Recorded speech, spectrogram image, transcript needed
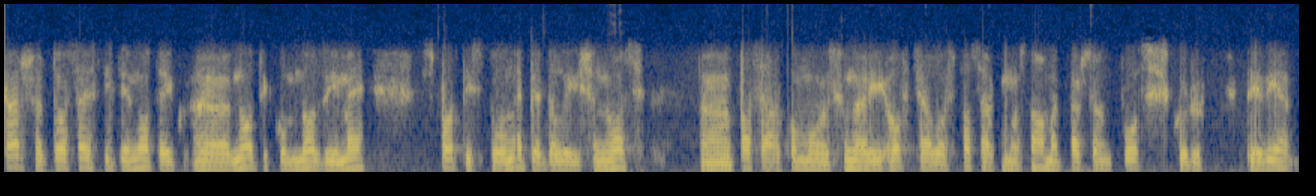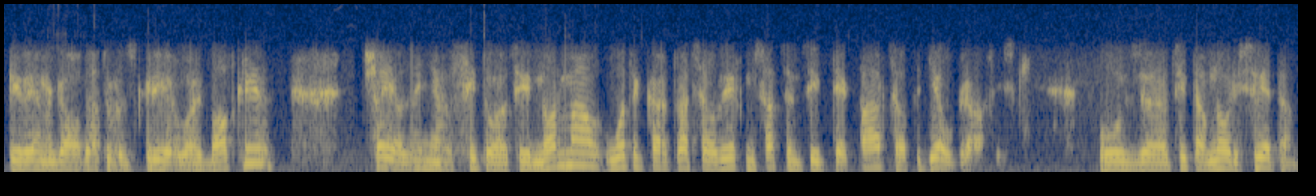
karš ar to saistītie noteiku, notikumi nozīmē sportistu nepiedalīšanos pasākumos un arī oficiālos pasākumos no amatpersonu puses, kur pie, vien, pie viena galda atrodas Krievi vai Baltkrievi. Šajā ziņā situācija ir normāla. Otrakārt, vesela virkni sacensību tiek pārcelta geogrāfiski uz uh, citām norises vietām.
